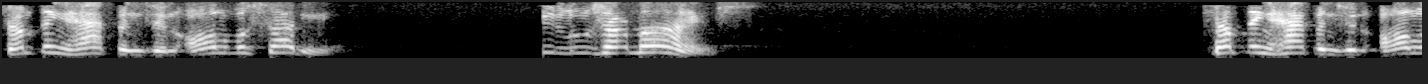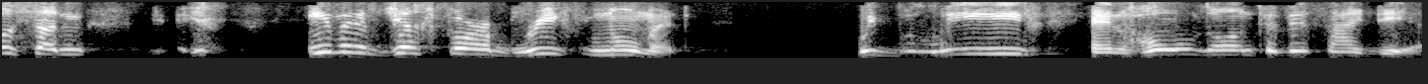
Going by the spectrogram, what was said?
Something happens and all of a sudden we lose our minds. Something happens and all of a sudden, even if just for a brief moment, we believe and hold on to this idea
